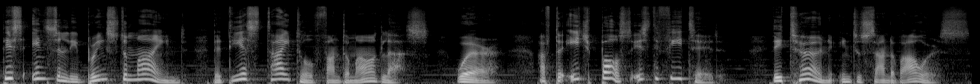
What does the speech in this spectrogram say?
This instantly brings to mind the DS title Phantom Hourglass, where, after each boss is defeated, they turn into Sand of Hours,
